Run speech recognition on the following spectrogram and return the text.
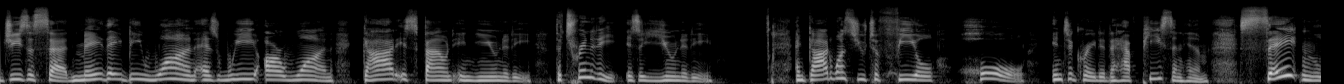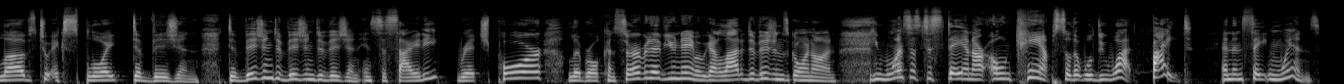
Jesus said, may they be one as we are one. God is found in unity. The Trinity is a unity. And God wants you to feel whole, integrated, and have peace in Him. Satan loves to exploit division. Division, division, division in society rich, poor, liberal, conservative, you name it. We got a lot of divisions going on. He wants us to stay in our own camp so that we'll do what? Fight. And then Satan wins.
